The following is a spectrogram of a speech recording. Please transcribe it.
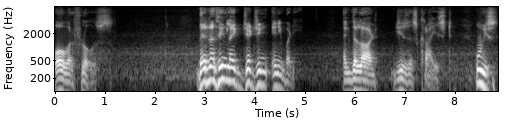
overflows. There's nothing like judging anybody, like the Lord Jesus Christ, who is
